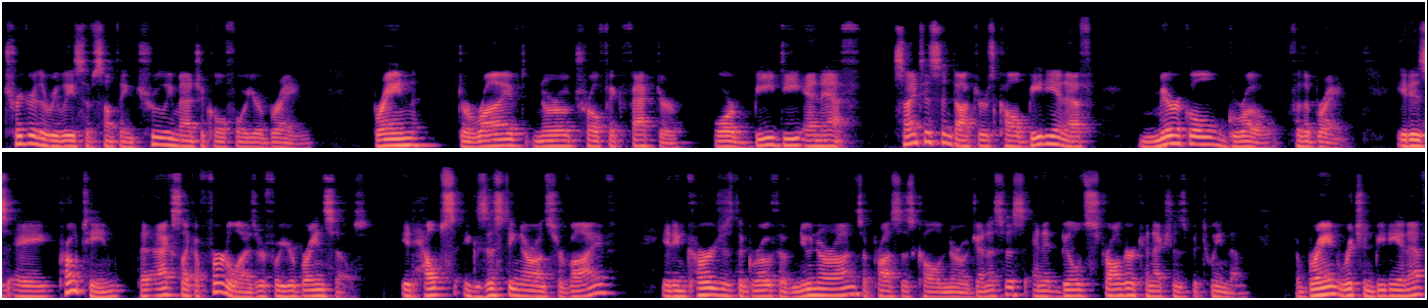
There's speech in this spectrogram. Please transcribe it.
trigger the release of something truly magical for your brain brain derived neurotrophic factor, or BDNF. Scientists and doctors call BDNF Miracle-Gro for the brain. It is a protein that acts like a fertilizer for your brain cells. It helps existing neurons survive. It encourages the growth of new neurons, a process called neurogenesis, and it builds stronger connections between them. A brain rich in BDNF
